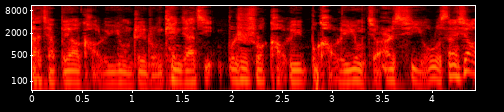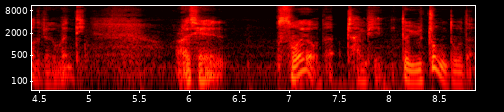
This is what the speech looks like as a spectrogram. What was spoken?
大家不要考虑用这种添加剂。不是说考虑不考虑用九二七油路三效的这个问题，而且所有的产品对于重度的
